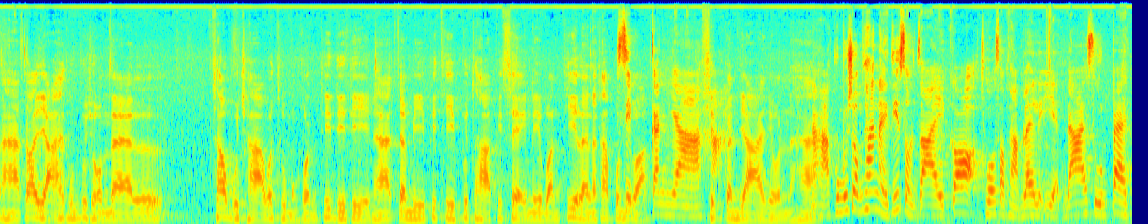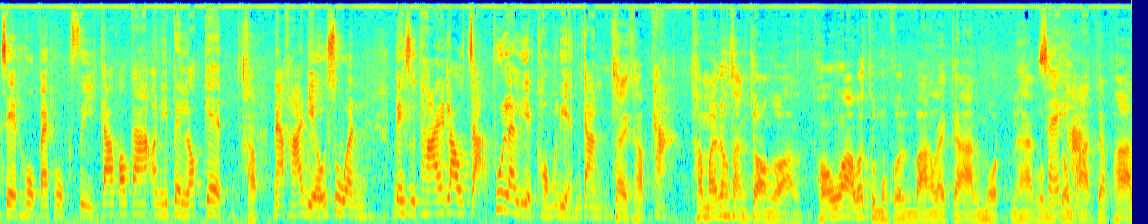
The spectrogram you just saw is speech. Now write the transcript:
นะฮะก็อยากให้คุณผู้ชมได้ เช่าบูชาวัตถุมงคลที่ดีๆนะฮะจะมีพิธีพุทธาพิเศษกในวันที่อะไรนะครับคุณพี่ว่า10กันยาสิบค่ะกันยายนนะฮะ นะคะคุณผู้ชมท่านไหนที่สนใจก็โทรสอบถามรายละเอียดได้ 0876864999 อันนี้เป็นล็อกเก็ตครับ นะคะ เดี๋ยวส่วนเบรกสุดท้ายเราจะพูดรายละเอียดของเหรียญกัน ใช่ครับค่ะทำไมต้องสั่งจองก่อน เพราะว่าวัตถุมงคลบางรายการหมดนะฮะคุณผู้ชมใช่ค่ะอาจจะพลาด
